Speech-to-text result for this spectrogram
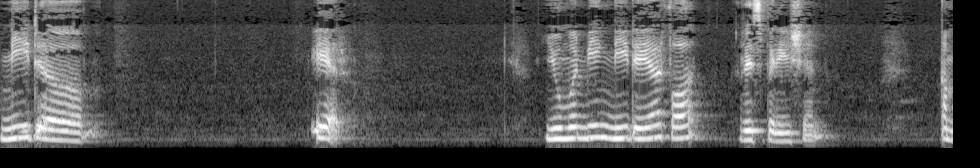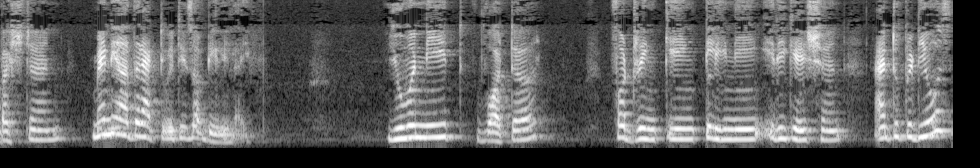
need uh, air. Human being need air for respiration combustion many other activities of daily life. Human need water for drinking cleaning irrigation and to produce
